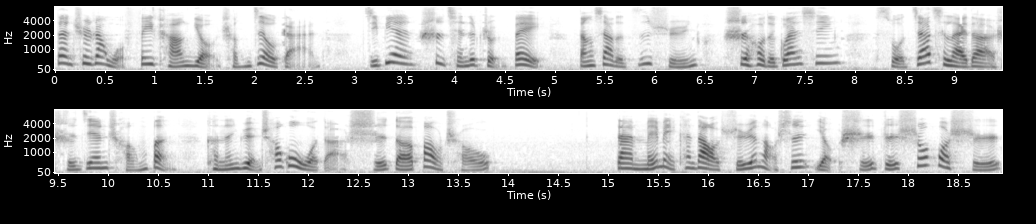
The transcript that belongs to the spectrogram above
但却让我非常有成就感。即便事前的准备、当下的咨询、事后的关心，所加起来的时间成本，可能远超过我的实得报酬。但每每看到学员老师有实质收获时，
